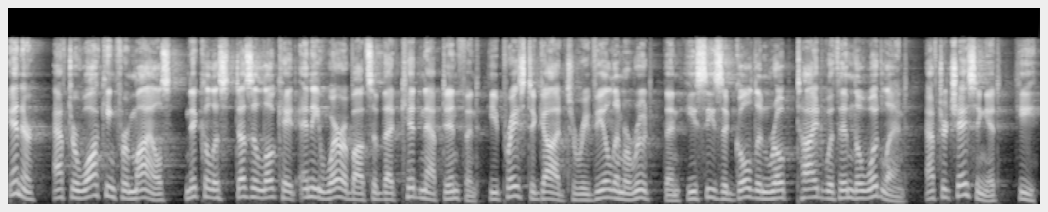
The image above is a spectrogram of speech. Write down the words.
Inner, after walking for miles, Nicholas doesn't locate any whereabouts of that kidnapped infant. He prays to God to reveal him a route, then he sees a golden rope tied within the woodland. After chasing it, he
